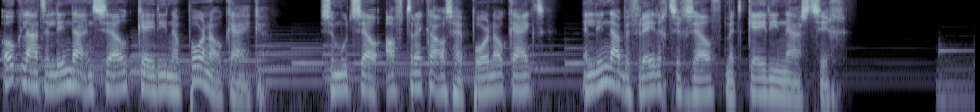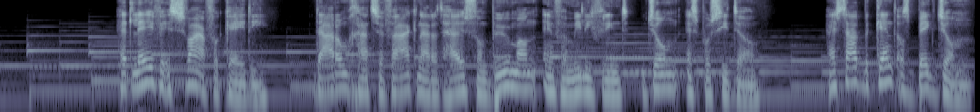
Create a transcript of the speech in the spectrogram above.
Ook laten Linda en Cel Katie naar porno kijken. Ze moet Cel aftrekken als hij porno kijkt en Linda bevredigt zichzelf met Katie naast zich. Het leven is zwaar voor Katie. Daarom gaat ze vaak naar het huis van buurman en familievriend John Esposito. Hij staat bekend als Big John,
